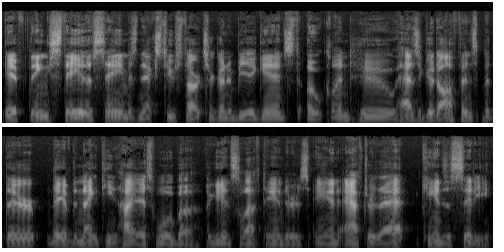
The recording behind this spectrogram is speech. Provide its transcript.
If things stay the same, his next two starts are going to be against Oakland, who has a good offense, but they're they have the 19th highest WOBA against left-handers, and after that, Kansas City,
